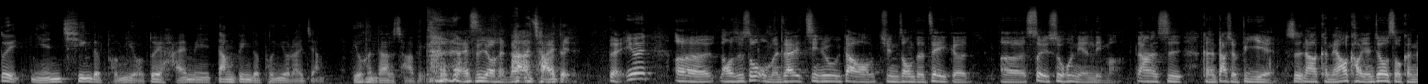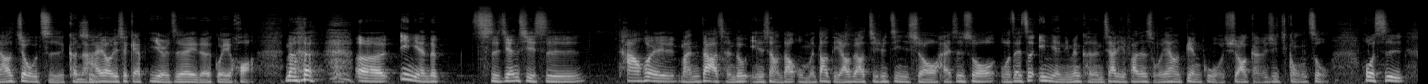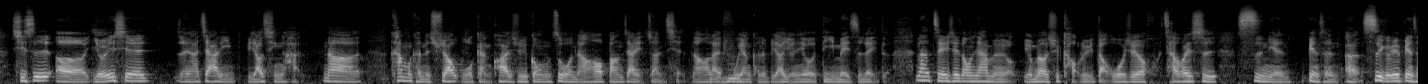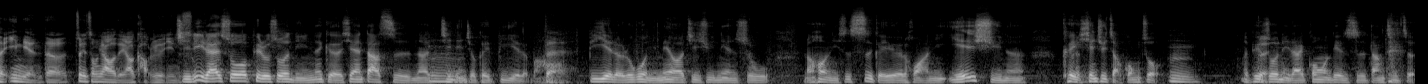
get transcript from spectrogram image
对年轻的朋友，对还没当兵的朋友来讲，有很大的差别，还是有很大的差别。对，因为呃，老实说，我们在进入到军中的这个呃岁数或年龄嘛，当然是可能大学毕业，是那可能要考研究所，可能要就职，可能还有一些 gap year 之类的规划。那呃，一年的时间其实它会蛮大程度影响到我们到底要不要继续进修，还是说我在这一年里面可能家里发生什么样的变故，我需要赶快去工作，或是其实呃有一些。人家家里比较清寒，那他们可能需要我赶快去工作，然后帮家里赚钱，然后来抚养可能比较有有弟妹之类的。那这些东西他们有有没有去考虑到？我觉得才会是四年变成呃四个月变成一年的最重要的要考虑的因素。举例来说，譬如说你那个现在大四，那今年就可以毕业了吧？对，毕业了，如果你没有要继续念书，然后你是四个月的话，你也许呢可以先去找工作。嗯，那譬如说你来公共电视当记者，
